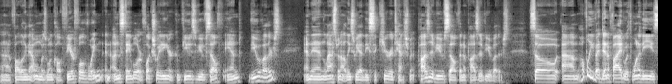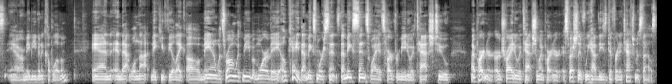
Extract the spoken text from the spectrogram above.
Uh, following that one was one called fearful avoidant, an unstable or fluctuating or confused view of self and view of others. And then last but not least, we had the secure attachment, positive view of self and a positive view of others. So um, hopefully you've identified with one of these, or maybe even a couple of them, and and that will not make you feel like, oh man, what's wrong with me? But more of a, okay, that makes more sense. That makes sense why it's hard for me to attach to my partner or try to attach to my partner, especially if we have these different attachment styles.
